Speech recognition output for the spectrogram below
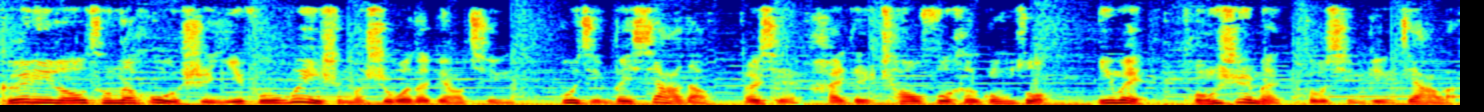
隔离楼层的护士一副“为什么是我的”表情，不仅被吓到，而且还得超负荷工作，因为同事们都请病假了。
